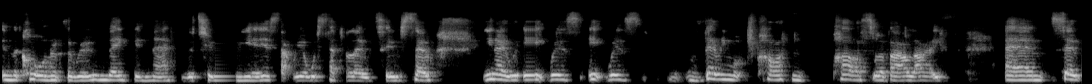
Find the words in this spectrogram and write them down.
in the corner of the room. They'd been there for the two years that we always said hello to. So, you know, it was it was very much part and parcel of our life. Um, so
